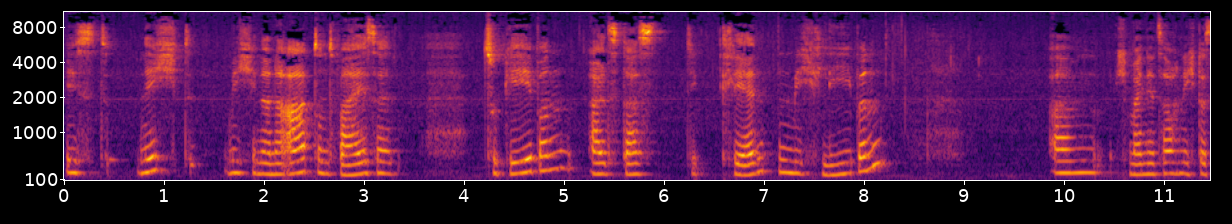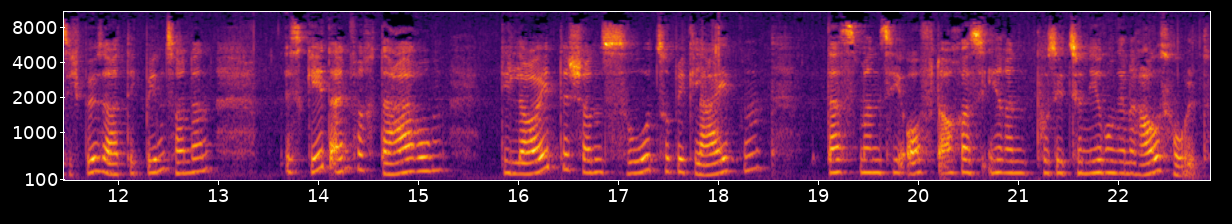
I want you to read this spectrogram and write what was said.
ist nicht, mich in einer Art und Weise zu geben, als dass die Klienten mich lieben. Ähm, ich meine jetzt auch nicht, dass ich bösartig bin, sondern es geht einfach darum, die Leute schon so zu begleiten, dass man sie oft auch aus ihren Positionierungen rausholt.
